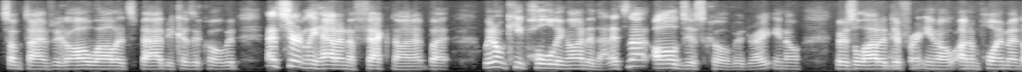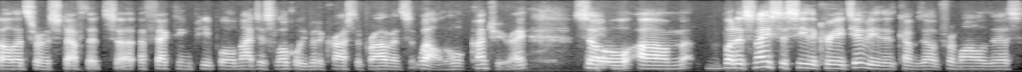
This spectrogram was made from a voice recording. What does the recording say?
Sometimes we go, oh well, it's bad because of COVID. That certainly had an effect on it. But we don't keep holding on to that. It's not all just COVID, right? You know, there's a lot of different, you know, unemployment, all that sort of stuff that's uh, affecting people, not just locally, but across the province, well, the whole country, right? So, um, but it's nice to see the creativity that comes out from all of this.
